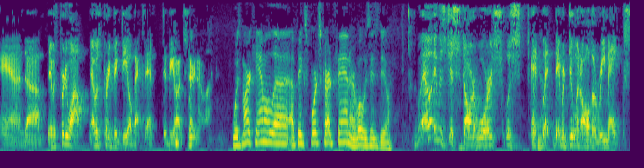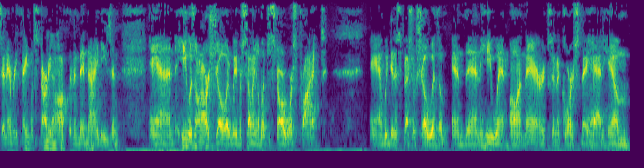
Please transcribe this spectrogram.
And um, it was pretty wild. That was a pretty big deal back then to be on Saturday Night Live. Was Mark Hamill uh, a big sports card fan, or what was his deal? Well, it was just Star Wars was and Yeah. they were doing all the remakes and everything was starting Yeah. off in the mid '90s, and and he was on our show and we were selling a bunch of Star Wars product, and we did a special show with him, and then he went on theirs, and of course they had him.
